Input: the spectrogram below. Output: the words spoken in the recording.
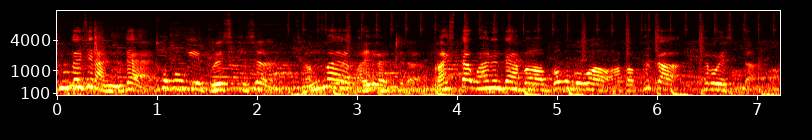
힘들진 않는데 소고기 브레스킷은 정말 관리가 힘들어요. 맛있다고 하는데 한번 먹어보고 한번 평가해 보겠습니다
